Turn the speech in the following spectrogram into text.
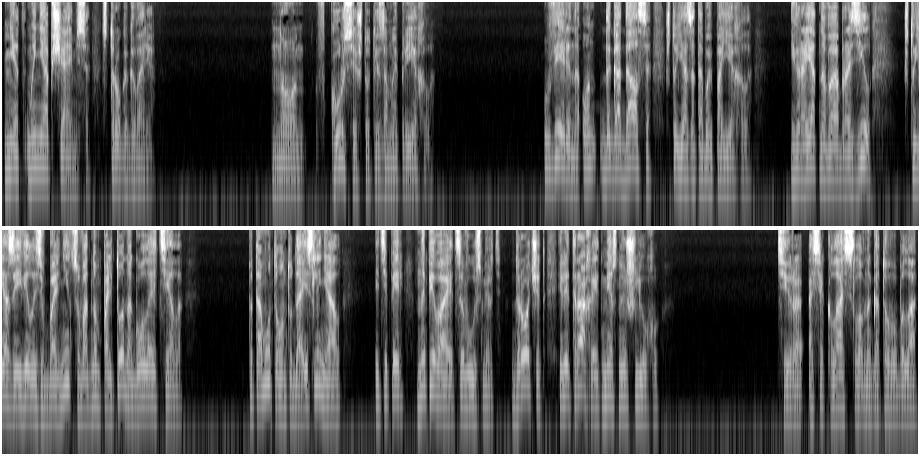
Нет, мы не общаемся, строго говоря. Но он в курсе, что ты за мной приехала? Уверена, он догадался, что я за тобой поехала, и, вероятно, вообразил, что я заявилась в больницу в одном пальто на голое тело. Потому-то он туда и слинял, и теперь напивается в усмерть, дрочит или трахает местную шлюху. Тира осеклась, словно готова была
